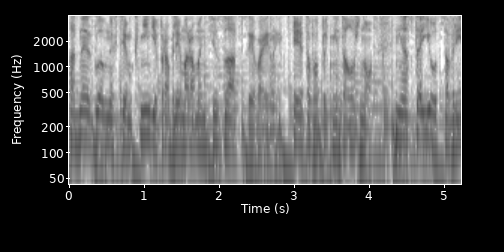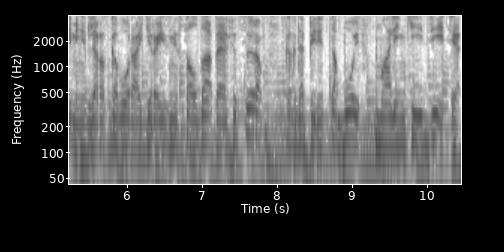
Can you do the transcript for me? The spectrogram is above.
Одна из главных тем книги – проблема романтизации войны. Этого быть не должно. Не остается времени для разговора о героизме солдат и офицеров, когда перед тобой маленькие дети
